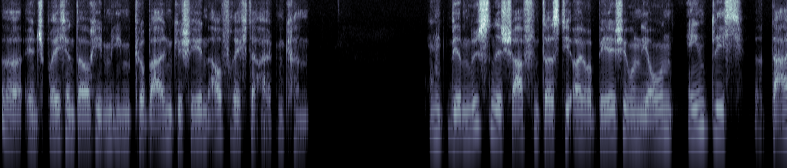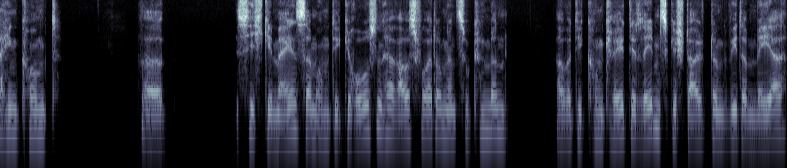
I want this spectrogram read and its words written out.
entsprechend auch im, im globalen Geschehen aufrechterhalten kann. Und wir müssen es schaffen, dass die Europäische Union endlich dahin kommt, äh, sich gemeinsam um die großen Herausforderungen zu kümmern, aber die konkrete Lebensgestaltung wieder mehr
